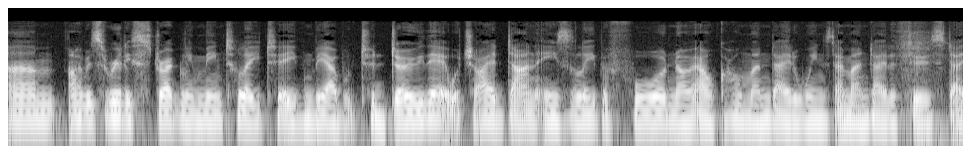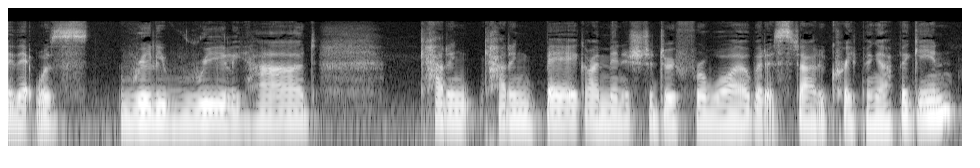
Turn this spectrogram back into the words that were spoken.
Um, I was really struggling mentally to even be able to do that, which I had done easily before. No alcohol Monday to Wednesday, Monday to Thursday. That was really, really hard. Cutting cutting back, I managed to do for a while, but it started creeping up again.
